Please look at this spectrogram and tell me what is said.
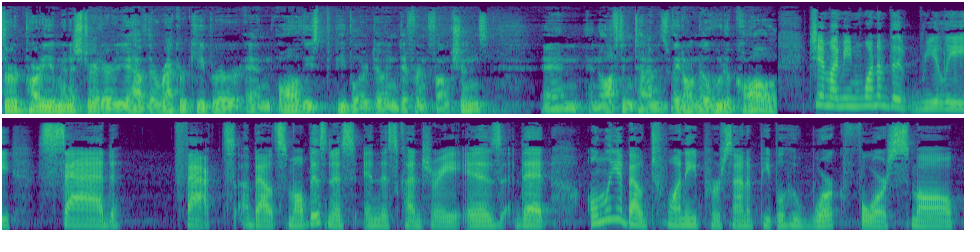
third party administrator, you have the record keeper, and all these people are doing different functions and and oftentimes they don't know who to call. Jim, I mean, one of the really sad facts about small business in this country is that only about 20% of people who work for small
